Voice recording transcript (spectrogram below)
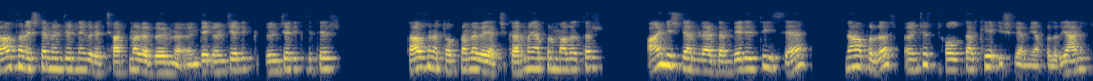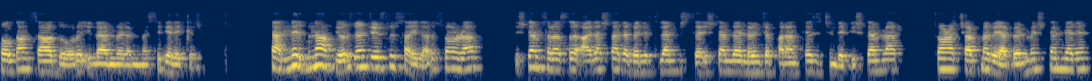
Daha sonra işlem önceliğine göre çarpma ve bölme önde öncelik önceliklidir. Daha sonra toplama veya çıkarma yapılmalıdır. Aynı işlemlerden verildiyse ne yapılır? Önce soldaki işlem yapılır. Yani soldan sağa doğru ilerlenmesi gerekir. Yani ne, ne yapıyoruz? Önce üstü sayıları, sonra işlem sırası ayraçlarla belirtilenmişse işlemlerle önce parantez içindeki işlemler, sonra çarpma veya bölme işlemleri,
